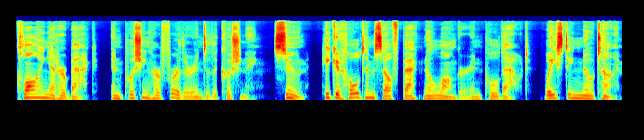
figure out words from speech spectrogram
clawing at her back and pushing her further into the cushioning. Soon, he could hold himself back no longer and pulled out, wasting no time.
